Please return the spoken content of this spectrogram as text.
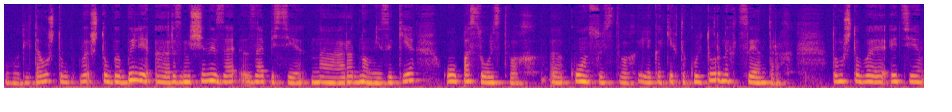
Вот, для того, чтобы, чтобы были э, размещены за, записи на родном языке о посольствах, э, консульствах или каких-то культурных центрах, о том, чтобы эти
